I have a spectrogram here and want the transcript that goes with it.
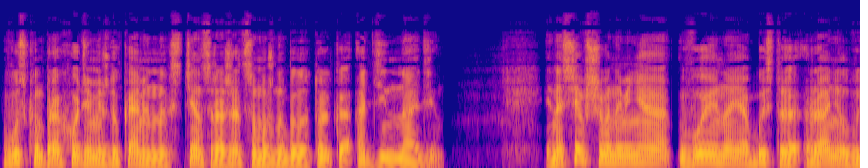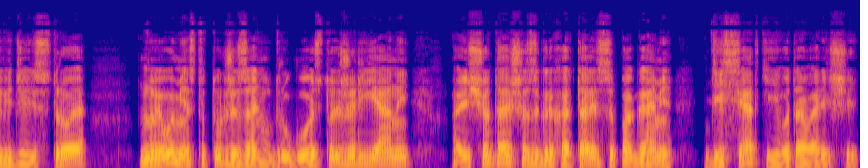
В узком проходе между каменных стен сражаться можно было только один на один. И насевшего на меня воина я быстро ранил, выведя из строя, но его место тут же занял другой, столь же рьяный, а еще дальше загрохотали сапогами десятки его товарищей.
